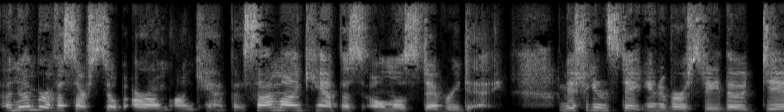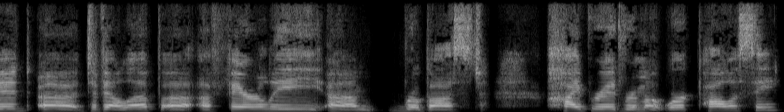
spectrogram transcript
a number of us are still are on, on, campus. I'm on campus almost every day. Michigan State University, though, did uh, develop a, a fairly um, robust hybrid remote work policy,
